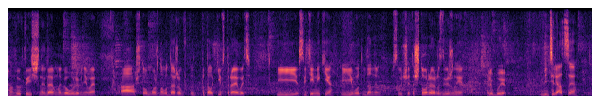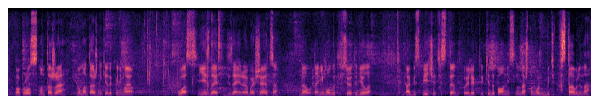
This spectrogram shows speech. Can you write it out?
2000-х, да, многоуровневое, а что можно вот даже в потолки встраивать и светильники, и вот в данном случае это шторы раздвижные, любые. Вентиляция Вопрос монтажа. Ну, монтажники, я так понимаю, у вас есть, да, если дизайнеры обращаются, да, вот они могут все это дело обеспечить. Стенд по электрике дополнительно, да, что может быть вставлено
